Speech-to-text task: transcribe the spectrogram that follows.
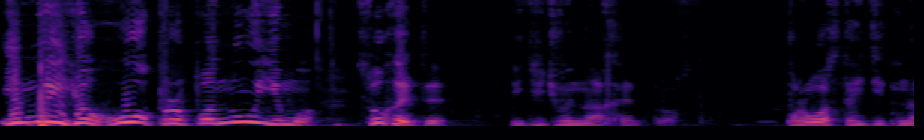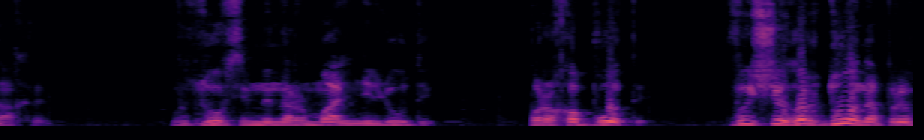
і ми його пропонуємо. Слухайте, ідіть ви нахрен просто. Просто йдіть нахрен. Ви зовсім ненормальні люди. Порохоботи. Ви ще Гордона, при...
